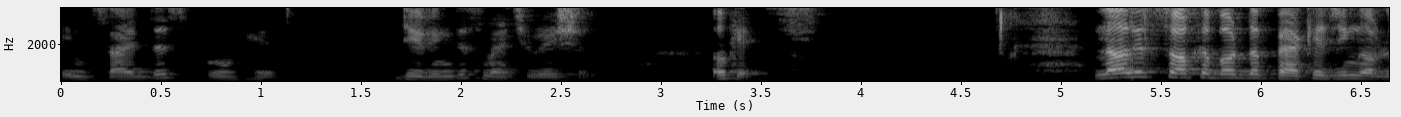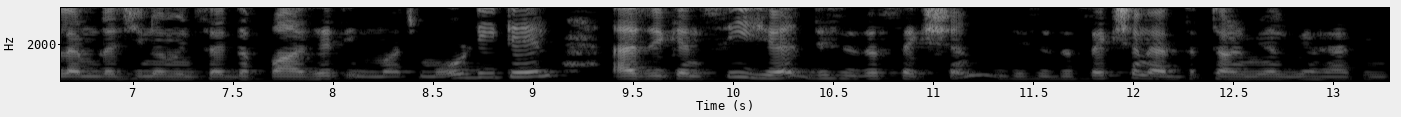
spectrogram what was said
inside this prohead during this maturation okay now let's talk about the packaging of lambda genome inside the phage in much more detail. As you can see here, this is the section. This is the section at the terminal we are having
